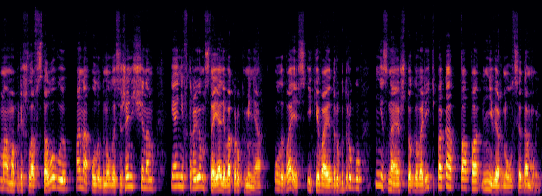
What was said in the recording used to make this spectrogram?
Мама пришла в столовую, она улыбнулась женщинам, и они втроем стояли вокруг меня, улыбаясь и кивая друг другу, не зная, что говорить, пока папа не вернулся домой.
